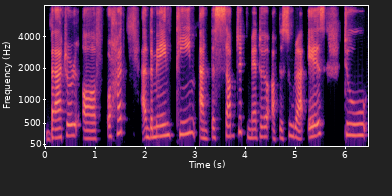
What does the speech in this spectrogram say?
Battle of Uhud. And the main theme and the subject matter of the surah is to,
